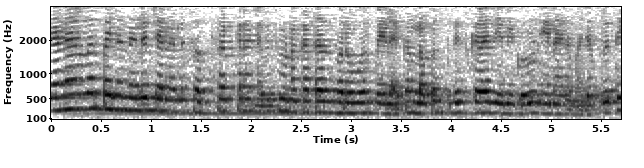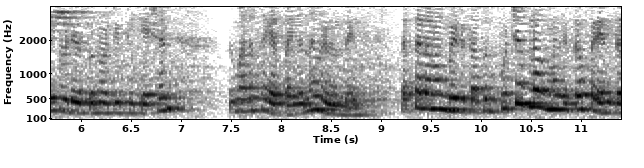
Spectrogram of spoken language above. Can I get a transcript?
चॅनलवर पहिल्यांदा चॅनलला सबस्क्राईब करायला विसरू नका. त्याचबरोबर बेल आयकॉनला पण प्रेस करा जेणेकरून येणाऱ्या माझ्या प्रत्येक व्हिडिओचं नोटिफिकेशन तुम्हाला सगळ्यात पहिल्यांदा मिळून जाईल. तर चला मग भेटूत आपण पुढच्या ब्लॉगमध्ये तोपर्यंत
